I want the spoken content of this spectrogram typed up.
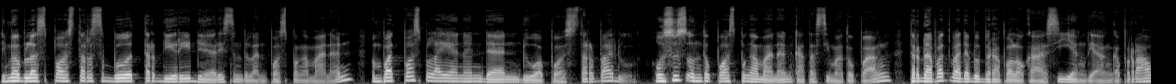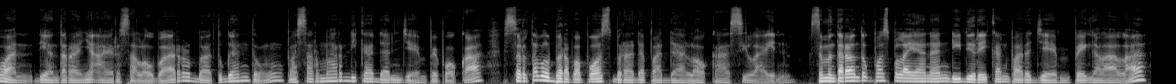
15 pos tersebut terdiri dari 9 pos pengamanan, 4 pos pelayanan, dan 2 pos terpadu. Khusus untuk pos pengamanan kata Simatupang, terdapat pada beberapa lokasi yang dianggap rawan, di antaranya Air Salobar, Batu Gantung, Pasar Mardika, dan JMP Poka, serta beberapa pos berada pada lokasi lain. Sementara untuk pos pelayanan didirikan pada JMP Galala,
